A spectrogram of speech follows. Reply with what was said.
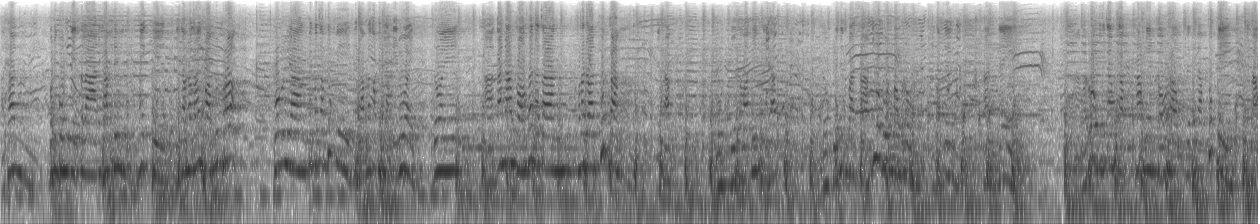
อ่าท่านบริบูรณ์เกษลานะครับซึ่งให้เกียรตินะครับแล้วก็ให้ความนุเคราะห์วงดุริยางค์เป็นประจำทุกปีนะครับแล้วก็เป็นอย่างดีด้วย โดยการนำของท่านอาจารย์พลดรพุทธธรรมนะครับบุญยืนสมาธินะครับโรงเรียนเทศบาลสามยุวบุญบำรุงซึ่งท่านได้มาร่วมกิจกรรมกับทางเรียนของเราเป็นประจำทุกปีนะครับ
